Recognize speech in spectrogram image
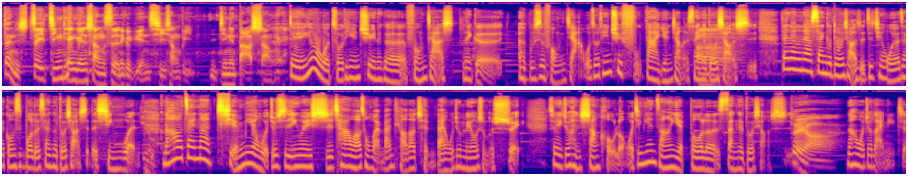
但你这今天跟上次的那个元气相比，你今天大伤哎。对，因为我昨天去那个冯甲那个。呃，不是逢甲，我昨天去辅大演讲了三个多小时，但在那三个多小时之前，我又在公司播了三个多小时的新闻，然后在那前面，我就是因为时差，我要从晚班调到晨班，我就没有什么睡，所以就很伤喉咙。我今天早上也播了三个多小时，对啊，然后我就来你这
